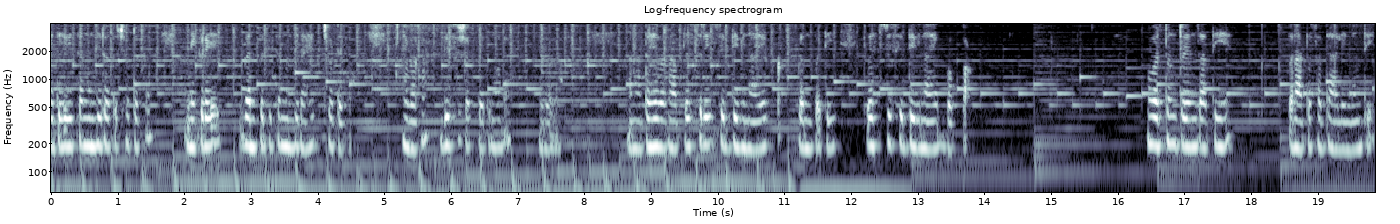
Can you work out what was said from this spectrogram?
हे देवीचं मंदिर होतं छोटंसं आणि इकडे गणपतीचं मंदिर आहे छोटंसं. हे बघा दिसू शकतं तुम्हाला. हे बघा. आणि आता हे बघा आपलं श्री सिद्धिविनायक गणपती व श्री सिद्धिविनायक बाप्पा. वरतून ट्रेन जाते पण आता सध्या आली नव्हती.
